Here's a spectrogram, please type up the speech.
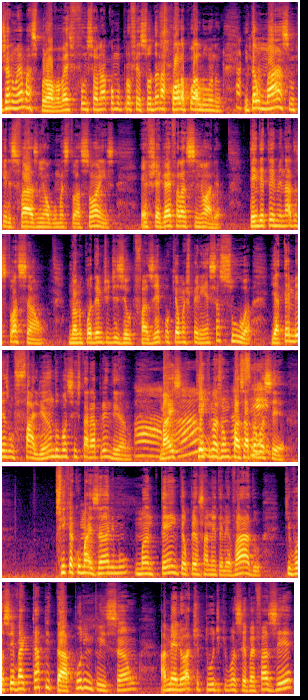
já não é mais prova, vai funcionar como professor dando a cola para o aluno. Então, o máximo que eles fazem em algumas situações é chegar e falar assim: olha, tem determinada situação, nós não podemos te dizer o que fazer porque é uma experiência sua. E até mesmo falhando você estará aprendendo. Ah, Mas o que, é que nós vamos passar assim? para você? Fica com mais ânimo, mantém teu pensamento elevado, que você vai captar por intuição a melhor atitude que você vai fazer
